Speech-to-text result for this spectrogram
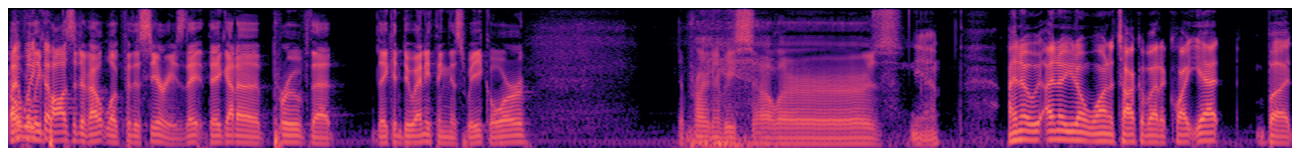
I overly wake up- positive outlook for the series. They they got to prove that they can do anything this week, or they're probably going to be sellers Yeah. I know I know you don't want to talk about it quite yet, but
